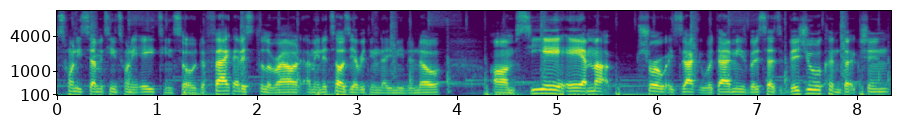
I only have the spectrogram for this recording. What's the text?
2017 2018 so the fact that it's still around i mean it tells you everything that you need to know um caa i'm not sure exactly what that means but it says visual conduction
